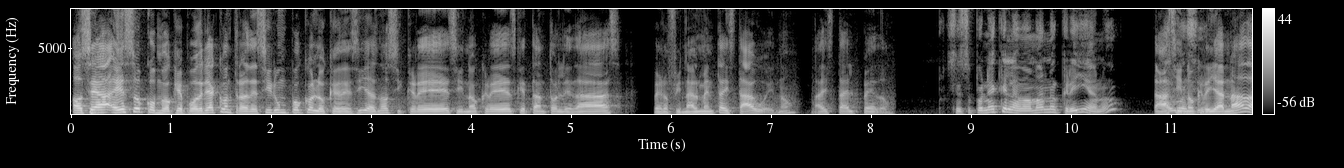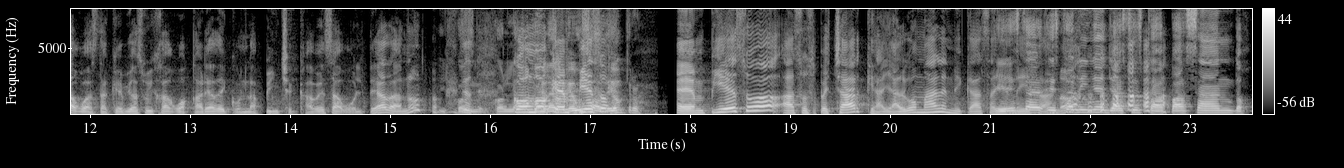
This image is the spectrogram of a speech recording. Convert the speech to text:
o sea, eso como que podría contradecir un poco lo que decías, ¿no? Si crees, si no crees, qué tanto le das. Pero finalmente ahí está, güey, ¿no? Ahí está el pedo. Se suponía que la mamá no creía, ¿no? Ah, Algo si no así. creía nada, güey, hasta que vio a su hija guacareada y con la pinche cabeza volteada, ¿no? Y con, Dices, con la, como con que causa empiezo- adentro. Empiezo a sospechar que hay algo mal en mi casa y Que en mi esta, hija, esta ¿no? niña ya se está pasando.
